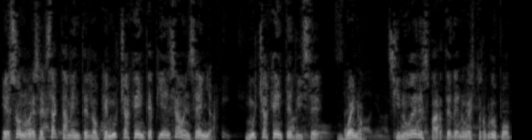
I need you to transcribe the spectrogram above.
Eso no es exactamente lo que mucha gente piensa o enseña. Mucha gente dice, bueno, si no eres parte de nuestro grupo,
